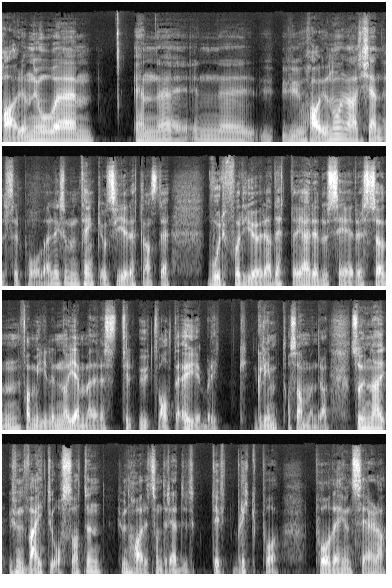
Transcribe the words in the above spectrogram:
har hun jo eh, en, en, Hun har jo noen erkjennelser på det. Liksom. Hun tenker og sier et eller annet sted Hvorfor gjør jeg dette? Jeg reduserer sønnen, familien og hjemmet deres til utvalgte øyeblikk, glimt og sammendrag. Så hun, er, hun veit jo også at hun, hun, har et sånt reduktivt blikk på, på det hun ser, da.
